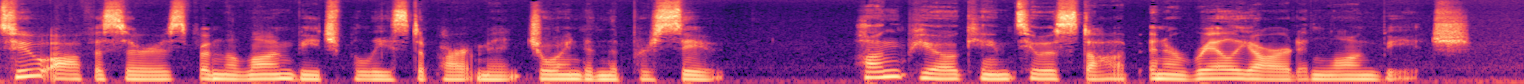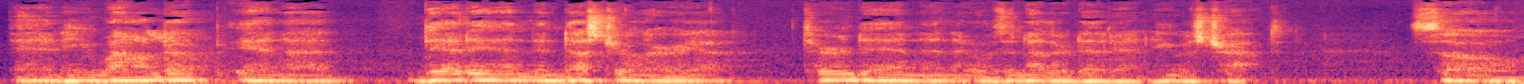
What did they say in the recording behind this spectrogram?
Two officers from the Long Beach Police Department joined in the pursuit. Hong Pyo came to a stop in a rail yard in Long Beach. And he wound up in a dead end industrial area, turned in, and it was another dead end. He was trapped. So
